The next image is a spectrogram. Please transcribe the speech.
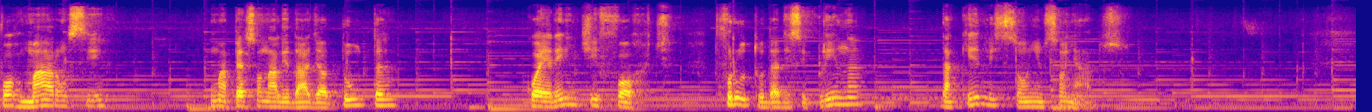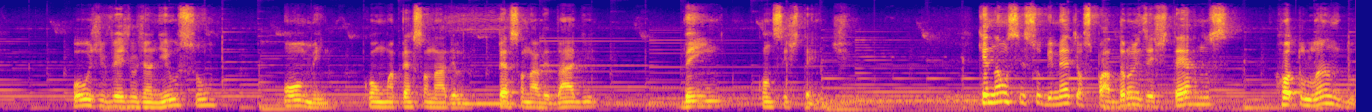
formaram-se uma personalidade adulta, coerente e forte, fruto da disciplina daqueles sonhos sonhados. Hoje vejo Janilson, homem com uma personalidade bem consistente, que não se submete aos padrões externos, rotulando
